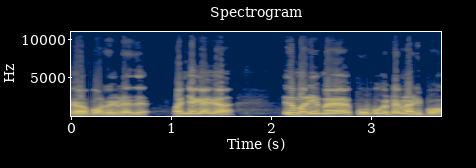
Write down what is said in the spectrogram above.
போடுறது கிடையாது. பஞ்சகாக இது மாதிரி ம- பூ பூக்க டைமில் அடிப்போம்.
